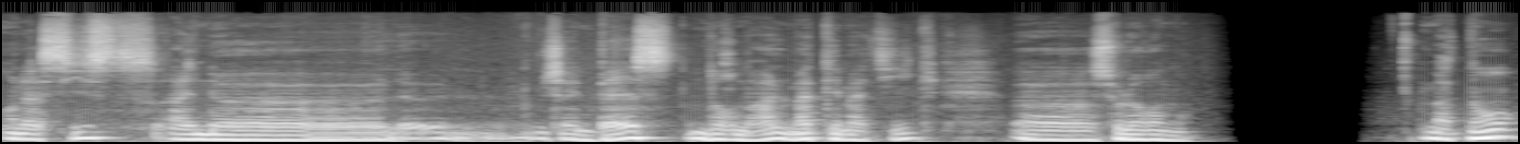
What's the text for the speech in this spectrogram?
on assiste à une, une baisse normale, mathématique, sur le rendement. Maintenant,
